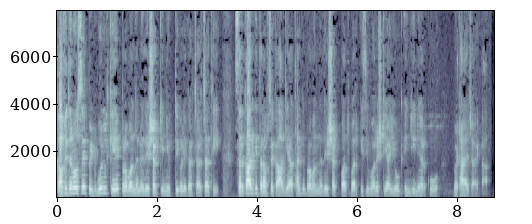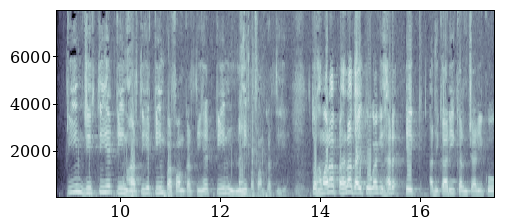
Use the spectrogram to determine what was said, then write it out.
काफ़ी दिनों से पिटबुल के प्रबंध निदेशक की नियुक्ति को लेकर चर्चा थी। सरकार की तरफ़ से कहा गया था कि प्रबंध निदेशक पद पर किसी वरिष्ठ या योग इंजीनियर को बैठाया जाएगा। टीम जीतती है, टीम हारती है, टीम परफॉर्म करती है, टीम नहीं परफॉर्म करती है। तो हमारा पहला दायित्व होगा कि हर एक अधिकारी, कर्मचारी को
